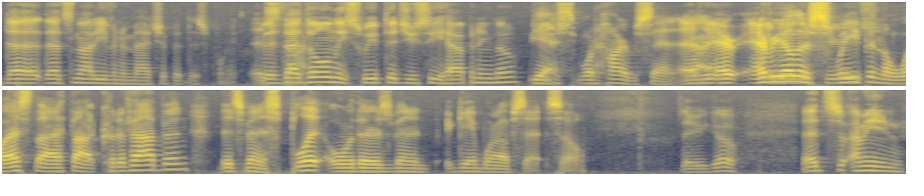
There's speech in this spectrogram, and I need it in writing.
that that's not even a matchup at this point. It's Is that not. the only sweep that you see happening though? Yes, one hundred percent. Every- Every, every other other sweep in the West that I thought could have happened, it's been a split or there's been a, game one upset. So There you go. That's. I mean,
